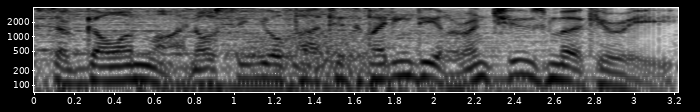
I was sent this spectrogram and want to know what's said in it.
So go online or see your participating dealer and choose Mercury.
